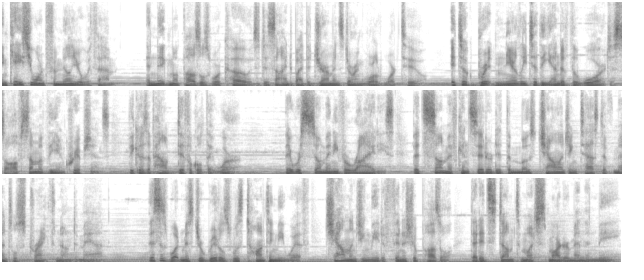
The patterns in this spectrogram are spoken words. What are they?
In case you aren't familiar with them, enigma puzzles were codes designed by the Germans during World War II. It took Britain nearly to the end of the war to solve some of the encryptions because of how difficult they were. There were so many varieties that some have considered it the most challenging test of mental strength known to man. This is what Mr. Riddles was taunting me with, challenging me to finish a puzzle that had stumped much smarter men than me.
